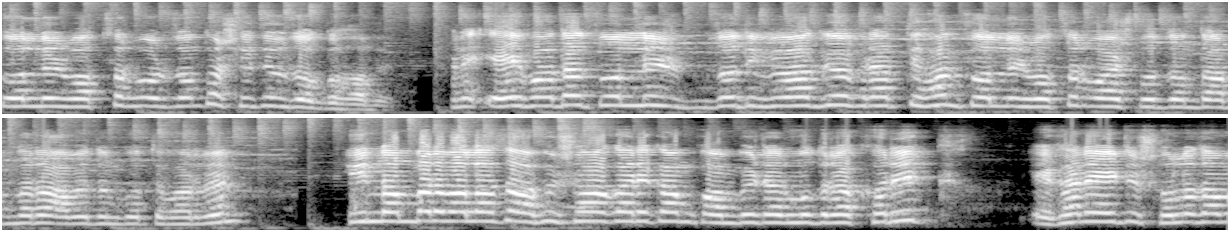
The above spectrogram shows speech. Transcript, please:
চল্লিশ বছর পর্যন্ত শিথিলযোগ্য হবে। মানে এই পদে চল্লিশ, যদি বিভাগীয় প্রার্থী হন, চল্লিশ বছর বয়স পর্যন্ত আপনারা আবেদন করতে পারবেন। তিন নম্বরে বলা আছে অফিস সহকারী কাম, কম্পিউটার মুদ্রাক্ষরিক এখানে এটি ষোলোতম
